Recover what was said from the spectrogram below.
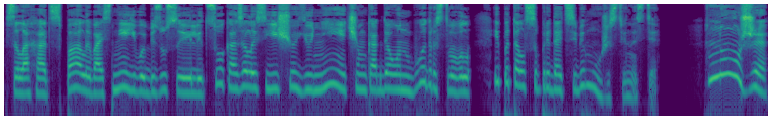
Салахат спал, и во сне его безусое лицо казалось еще юнее, чем когда он бодрствовал и пытался придать себе мужественности. «Ну же!»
